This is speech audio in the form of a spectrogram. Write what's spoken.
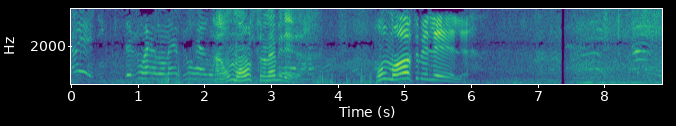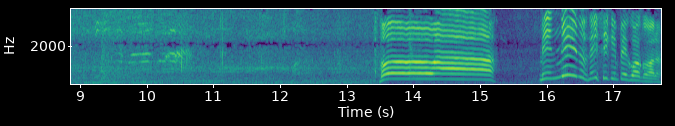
Aí? Você viu o relo, né? Viu o relo, né? É um monstro, né, beleza? Um monstro, beleza. Boa! Meninos, nem sei quem pegou agora.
